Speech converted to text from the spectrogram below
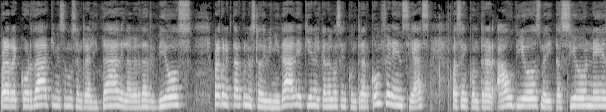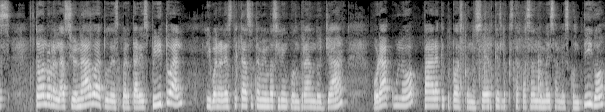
para recordar quiénes somos en realidad, en la verdad de Dios para conectar con nuestra divinidad y aquí en el canal vas a encontrar conferencias, vas a encontrar audios, meditaciones, todo lo relacionado a tu despertar espiritual y bueno, en este caso también vas a ir encontrando ya oráculo para que tú puedas conocer qué es lo que está pasando mes a mes contigo.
